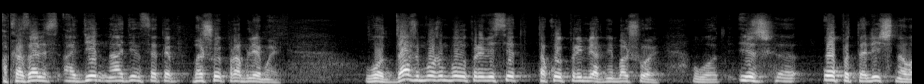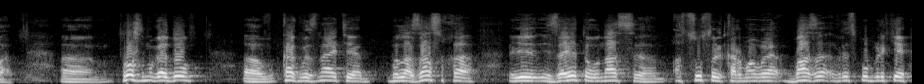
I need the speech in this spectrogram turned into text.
оказались один на один с этой большой проблемой. Вот. Даже можно было привести такой пример небольшой. Вот. Из опыта личного. Э, в прошлом году, э, как вы знаете, была засуха, из-за этого у нас э, отсутствовали кормовая база в республике,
